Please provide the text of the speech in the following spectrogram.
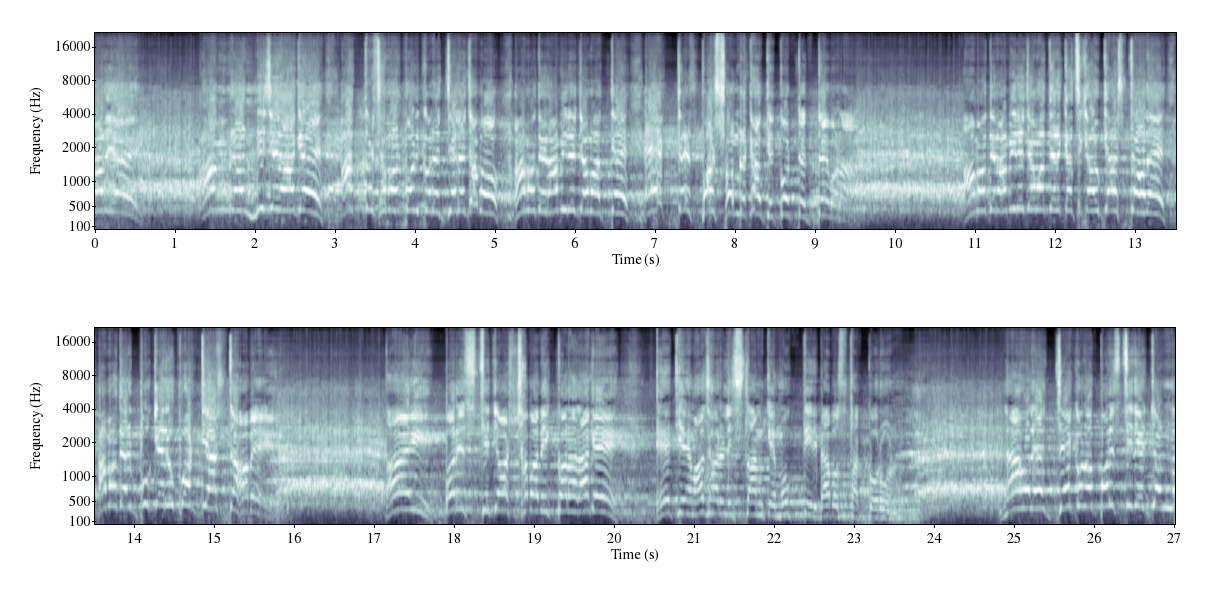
দাঁড়িয়ে আমরা নিজের আগে আত্মসমর্পণ করে জেলে যাব। আমাদের আমিরে জামাতকে একটা স্পর্শ আমরা কাউকে করতে দেব না। আমাদের আমিরে জামাতের কাছে কাউকে আসতে হলে আমাদের বুকের উপর দিয়ে আসতে হবে। তাই পরিস্থিতি অস্বাভাবিক করার আগে এটিএম আজহারুল ইসলামকে মুক্তির ব্যবস্থা করুন। না হলে যে কোনো পরিস্থিতির জন্য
